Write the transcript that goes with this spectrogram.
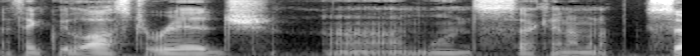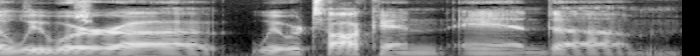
I think we lost Ridge. Um, one second, I'm gonna. So we were uh, we were talking, and um,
